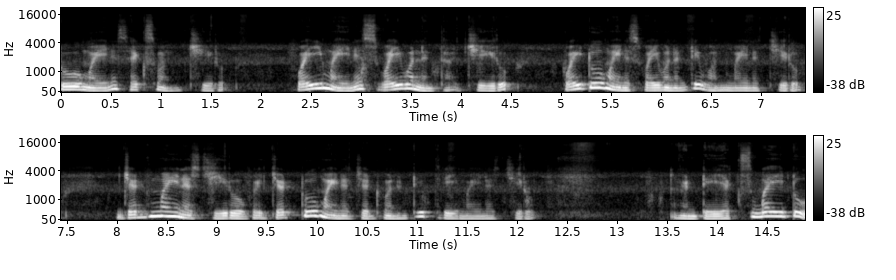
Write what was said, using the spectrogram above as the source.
Two minus X one zero Y minus Y one ఎంత? Zero Y two minus Y one అంటే one minus zero Z minus zero by Z two minus Z one అంటే త్రీ మైనస్ జీరో అంటే X by two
